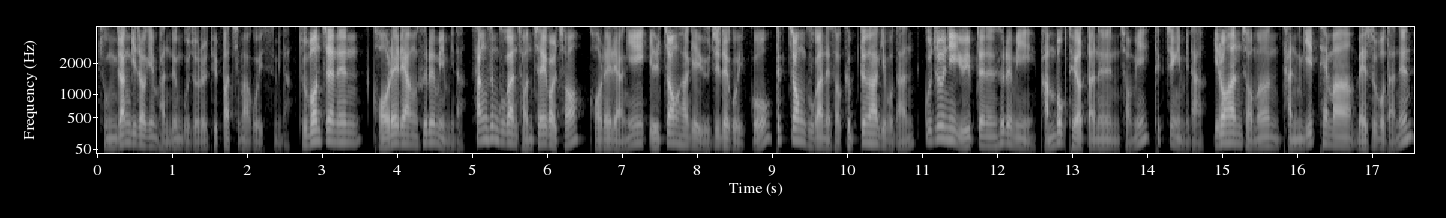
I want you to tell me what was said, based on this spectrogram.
중장기적인 반등 구조를 뒷받침하고 있습니다. 두 번째는 거래량 흐름입니다. 상승 구간 전체에 걸쳐 거래량이 일정하게 유지되고 있고 특정 구간에서 급등하기보단 꾸준히 유입되는 흐름이 반복되었다는 점이 특징입니다. 이러한 점은 단기 테마 매수보다는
